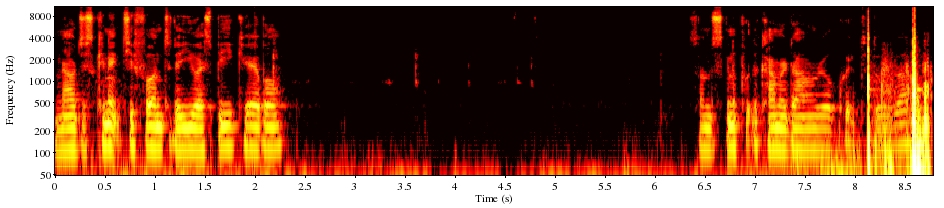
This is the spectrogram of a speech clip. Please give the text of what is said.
Now just connect your phone to the USB cable. So I'm just going to put the camera down real quick to do that.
